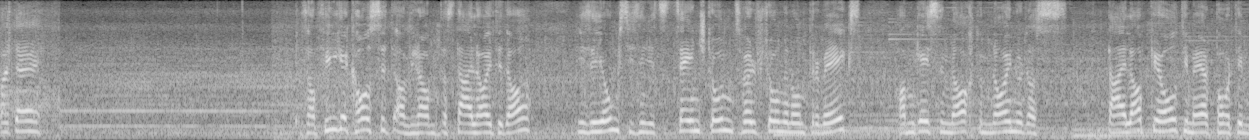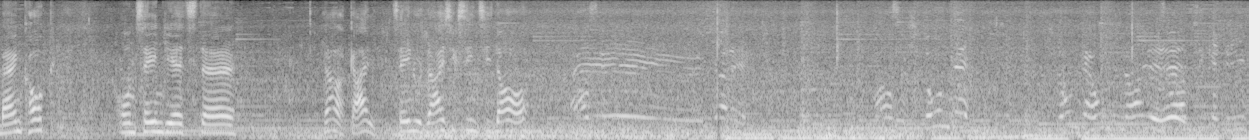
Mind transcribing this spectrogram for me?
But, äh, es hat viel gekostet, aber wir haben das Teil heute da. Diese Jungs, die sind jetzt 10 Stunden, 12 Stunden unterwegs, haben gestern Nacht um 9 Uhr das Teil abgeholt im Airport in Bangkok und sind jetzt, äh, ja geil, 10.30 Uhr sind sie da. Also, also Stunde, Stunde 129 Getriebe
